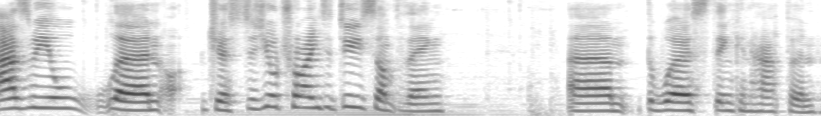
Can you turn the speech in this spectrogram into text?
as we all learn, just as you're trying to do something, um, the worst thing can happen.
